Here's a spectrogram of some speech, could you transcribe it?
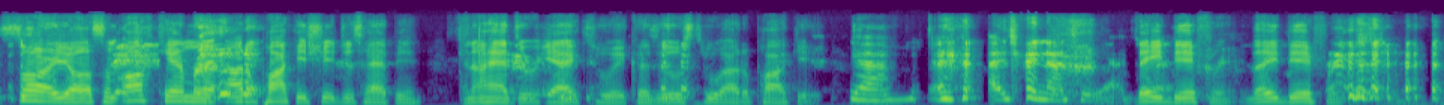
Sorry, y'all. Some off camera, out of pocket shit just happened, and I had to react to it because it was too out of pocket. Yeah, I try not to react. They but- different. They different.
